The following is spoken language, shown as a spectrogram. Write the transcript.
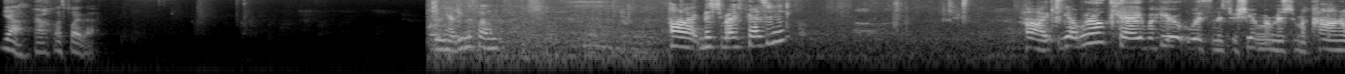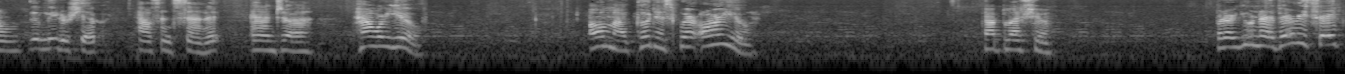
Yeah, let's play that. You're handing the phone. Hi, Mr. Vice President? Hi, yeah, we're okay. We're here with Mr. Schumer, Mr. McConnell, the leadership, House and Senate. And uh, how are you? Oh my goodness, where are you? God bless you. But are you in a very safe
